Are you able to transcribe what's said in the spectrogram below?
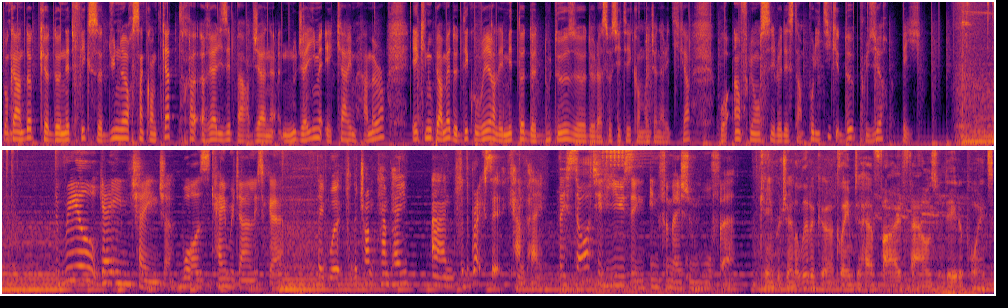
Donc un doc de Netflix d'une heure 54 réalisé par Jan Nujaim et Karim Hammer et qui nous permet de découvrir les méthodes douteuses de la société Cambridge Analytica pour influencer le destin politique de plusieurs pays. The real game changer was Cambridge Analytica. They'd worked for the Trump campaign and for the Brexit campaign. They started using information warfare. Cambridge Analytica claimed to have 5,000 data points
